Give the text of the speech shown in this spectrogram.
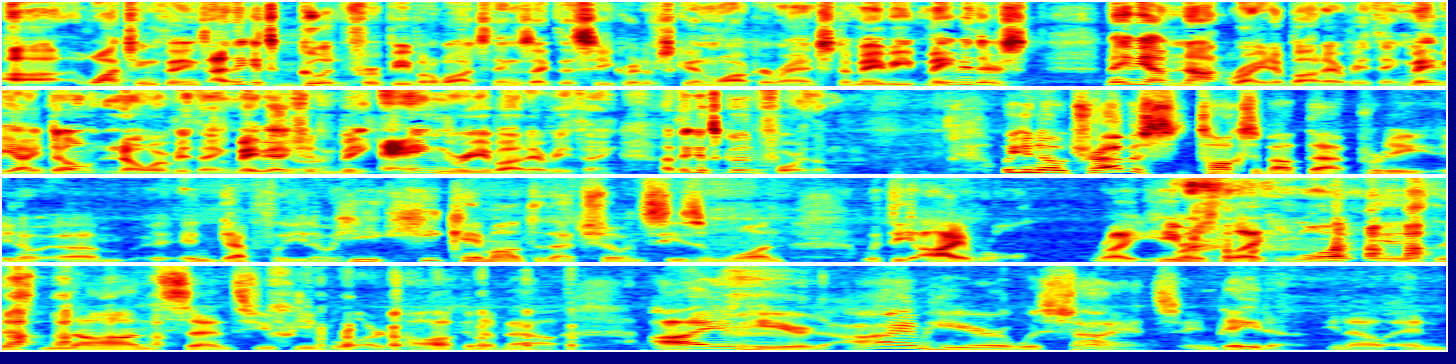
uh, watching things. I think it's good for people to watch things like The Secret of Skinwalker Ranch. To maybe, maybe there's, maybe I'm not right about everything. Maybe I don't know everything. Maybe I shouldn't be angry about everything. I think it's good for them. Well, you know, Travis talks about that pretty, you know, um, in depthly. You know, he he came onto that show in season one with the eye roll, right? He was like, "What is this nonsense you people are talking about? I am here. I am here with science and data, you know." And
